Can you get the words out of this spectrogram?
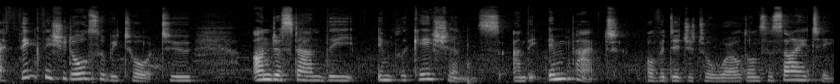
I think they should also be taught to understand the implications and the impact of a digital world on society.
